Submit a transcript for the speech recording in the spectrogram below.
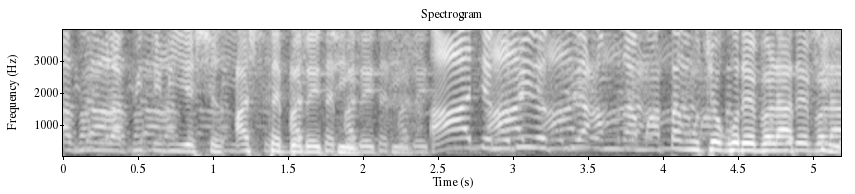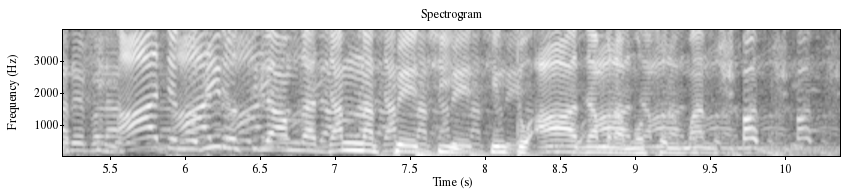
আজ আমরা পৃথিবী এসে আসতে পেরেছি। আজ নবীর ওসিলা আমরা মাথা উঁচু করে বেড়াচ্ছি। আজ নবীর ওসিলা আমরা জান্নাত পেয়েছি কিন্তু আজ আমরা মুসলমান সব ভুলে গেছি।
